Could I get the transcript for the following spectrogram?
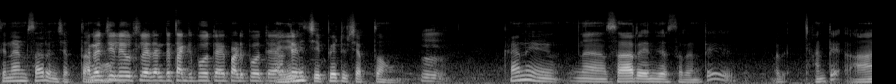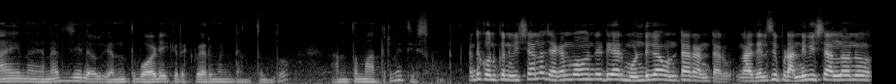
తినండి సార్ అని చెప్తాను ఎనర్జీ లెవెల్స్ లేదంటే తగ్గిపోతాయి పడిపోతాయి అవన్నీ చెప్పేటివి చెప్తాం ఉమ్. కానీ నా సార్ ఏం చేస్తారంటే అదే. అంటే ఆయన ఎనర్జీ లెవెల్ ఎంత బాడీకి రిక్వైర్మెంట్ ఎంత ఉందో అంత మాత్రమే తీసుకుంటారు అంటే కొన్ని కొన్ని విషయాల్లో జగన్మోహన్ రెడ్డి గారు మొండిగా ఉంటారంటారు. నాకు తెలిసి ఇప్పుడు అన్ని విషయాల్లోనూ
